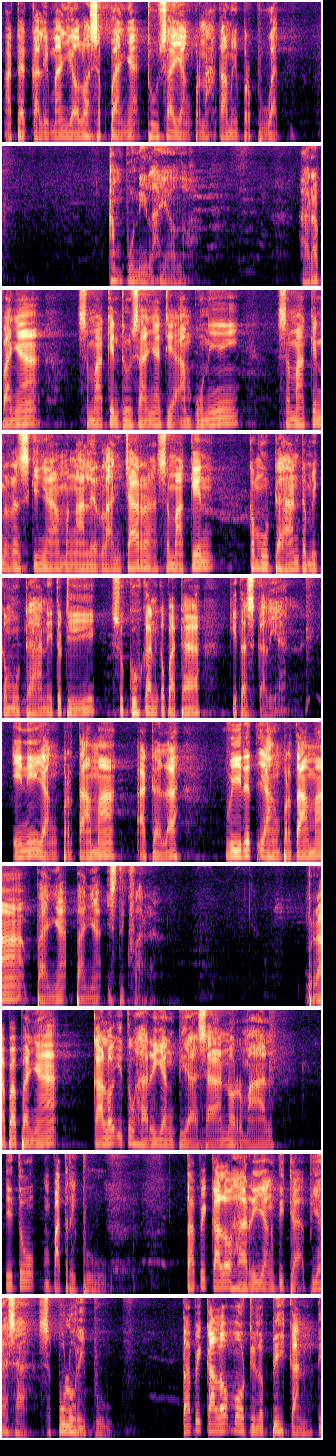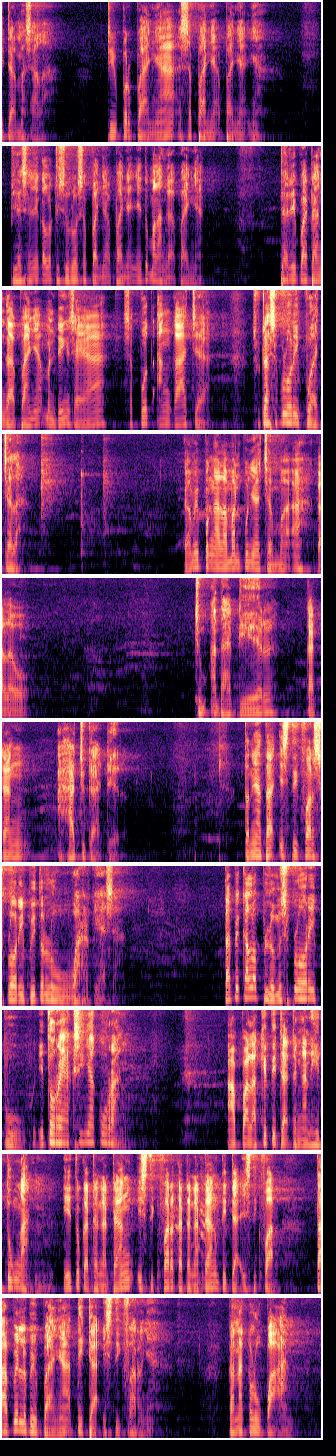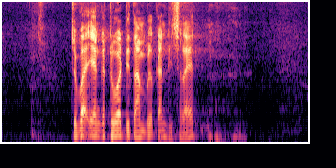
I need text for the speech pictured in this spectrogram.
Ada kalimat ya Allah sebanyak dosa yang pernah kami perbuat. Ampunilah ya Allah. Harapannya semakin dosanya diampuni, semakin rezekinya mengalir lancar, semakin kemudahan demi kemudahan itu disuguhkan kepada kita sekalian. Ini yang pertama adalah wirid yang pertama banyak-banyak istighfar. Berapa banyak? Kalau itu hari yang biasa normal itu 4000. Tapi kalau hari yang tidak biasa 10000. Tapi kalau mau dilebihkan tidak masalah. Diperbanyak sebanyak-banyaknya. Biasanya kalau disuruh sebanyak-banyaknya itu malah nggak banyak. Daripada nggak banyak mending saya sebut angka aja. Sudah 10 ribu aja lah. Kami pengalaman punya jamaah kalau Jumat hadir, kadang Ahad juga hadir. Ternyata istighfar 10 ribu itu luar biasa. Tapi kalau belum 10 ribu itu reaksinya kurang. Apalagi tidak dengan hitungan. Itu kadang-kadang istighfar, kadang-kadang tidak istighfar. Tapi lebih banyak tidak istighfarnya. Karena kelupaan. Coba yang kedua ditampilkan di slide.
